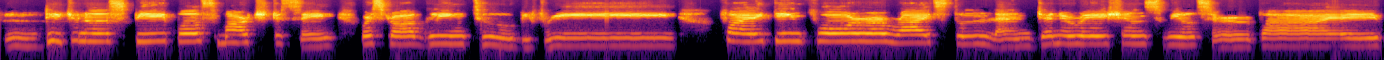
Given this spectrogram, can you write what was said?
Indigenous peoples march to say we're struggling to be free. Fighting for our rights to land, generations will survive.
